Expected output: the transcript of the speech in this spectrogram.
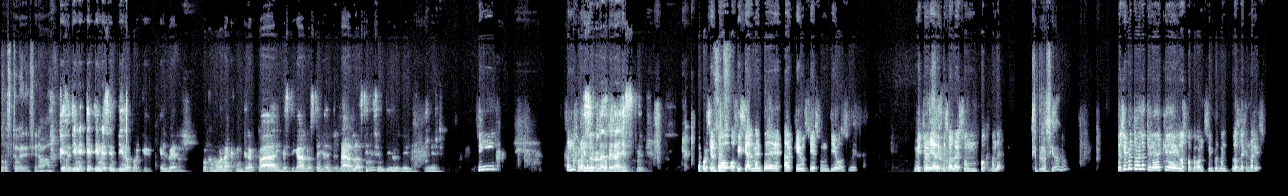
Todos te obedecen. Ah, Que, se tiene, que tiene sentido porque el ver Pokémon a- interactuar, investigarlos, te ayuda a entrenarlos. Tiene sentido el, el hecho. Sí. Están Que mejorando solo muchas las cosas. medallas. Que, por cierto, oficialmente Arceus sí es un dios, güey. Mi teoría de que ¿no? solo es un Pokémon. ¿eh? Siempre lo ha sido, ¿no? Yo siempre tuve la teoría de que los Pokémon, simplemente los legendarios,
